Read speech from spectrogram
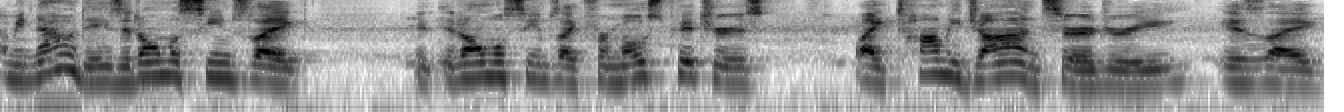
I mean nowadays it almost seems like it, it almost seems like for most pitchers, like Tommy John surgery is like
